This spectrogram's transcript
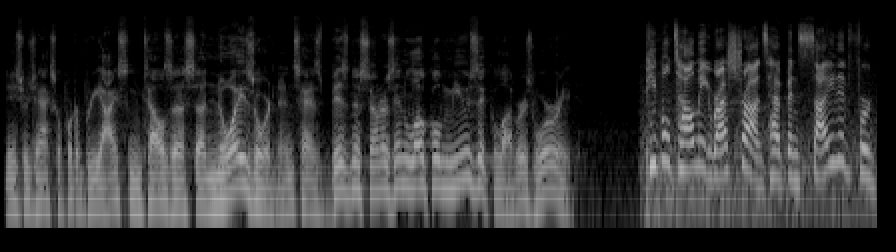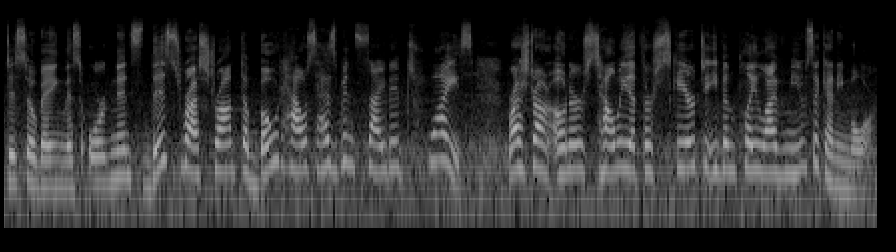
News4JAX reporter Bree Isom tells us a noise ordinance has business owners and local music lovers worried. People tell me restaurants have been cited for disobeying this ordinance. This restaurant, the Boathouse, has been cited twice. Restaurant owners tell me that they're scared to even play live music anymore.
